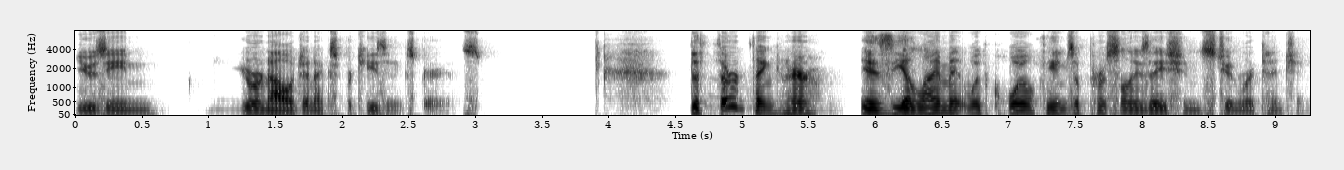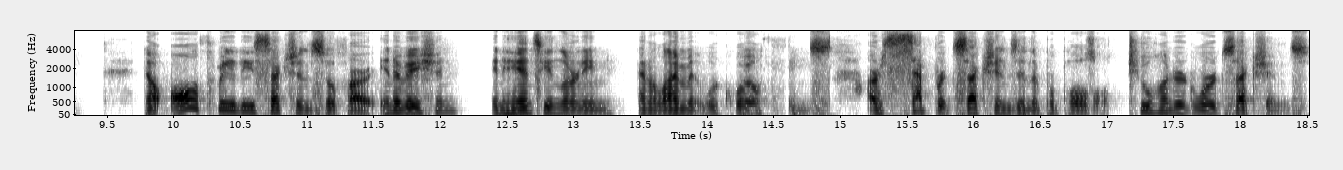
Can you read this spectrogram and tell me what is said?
using your knowledge and expertise and experience. The third thing here is the alignment with COIL themes of personalization and student retention. Now all three of these sections so far, innovation, enhancing learning, and alignment with COIL themes, are separate sections in the proposal, 200 word sections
